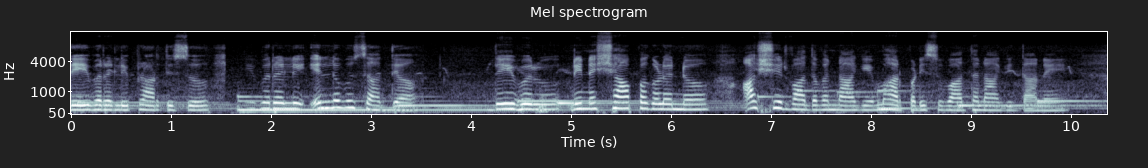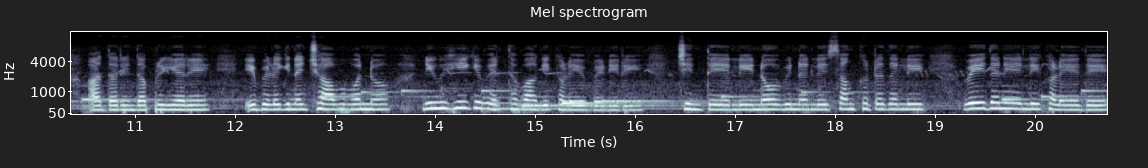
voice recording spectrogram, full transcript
ದೇವರಲ್ಲಿ ಪ್ರಾರ್ಥಿಸು. ದೇವರಲ್ಲಿ ಎಲ್ಲವೂ ಸಾಧ್ಯ. ದೇವರು ನಿನ್ನ ಶಾಪಗಳನ್ನು ಆಶೀರ್ವಾದವನ್ನಾಗಿ ಮಾರ್ಪಡಿಸುವ ಆತನಾಗಿದ್ದಾನೆ ಆದ್ದರಿಂದ ಪ್ರಿಯರೇ, ಈ ಬೆಳಗಿನ ಜಾವವನ್ನು ನೀವು ಹೀಗೆ ವ್ಯರ್ಥವಾಗಿ ಕಳೆಯಬೇಡಿರಿ. ಚಿಂತೆಯಲ್ಲಿ, ನೋವಿನಲ್ಲಿ, ಸಂಕಟದಲ್ಲಿ, ವೇದನೆಯಲ್ಲಿ ಕಳೆಯದೆ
